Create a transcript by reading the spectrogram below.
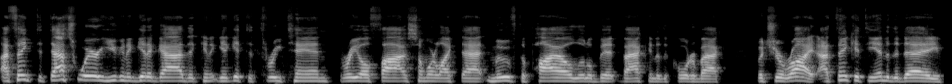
I think that that's where you're going to get a guy that can get to 310, 305, somewhere like that, move the pile a little bit back into the quarterback. But you're right. I think at the end of the day,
